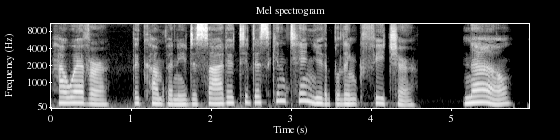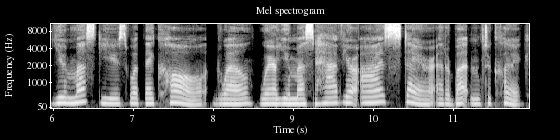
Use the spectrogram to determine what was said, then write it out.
However, the company decided to discontinue the blink feature. Now, you must use what they call dwell, where you must have your eyes stare at a button to click.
